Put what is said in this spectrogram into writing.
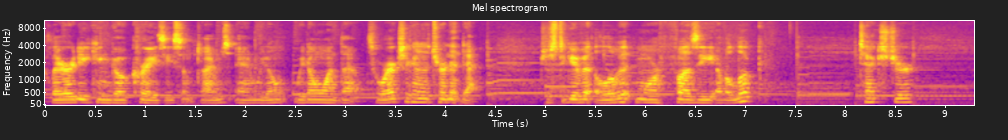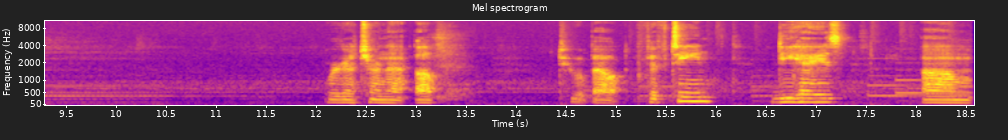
Clarity can go crazy sometimes, and we don't we don't want that. So we're actually going to turn it down, just to give it a little bit more fuzzy of a look. Texture, we're going to turn that up to about 15 dehaze um,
